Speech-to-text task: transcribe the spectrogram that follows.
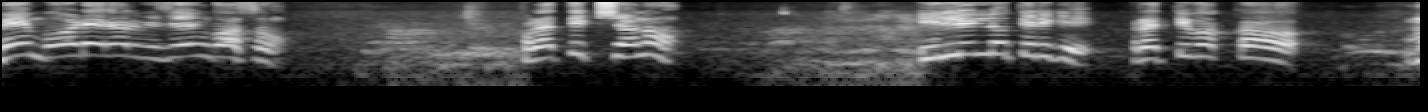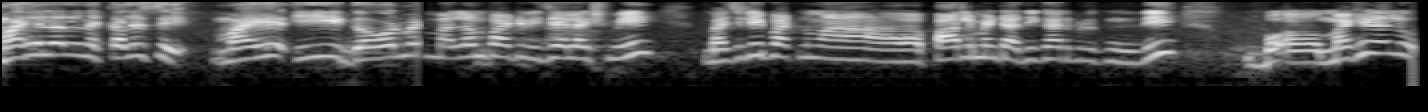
మేము బోడే గారి విజయం కోసం ప్రతి క్షణం ఇల్లిల్లు తిరిగి ప్రతి ఒక్క మహిళల్ని కలిసి మహి ఈ గవర్నమెంట్ మల్లంపాటి విజయలక్ష్మి మచిలీపట్నం పార్లమెంట్ అధికార ప్రతినిధి మహిళలు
